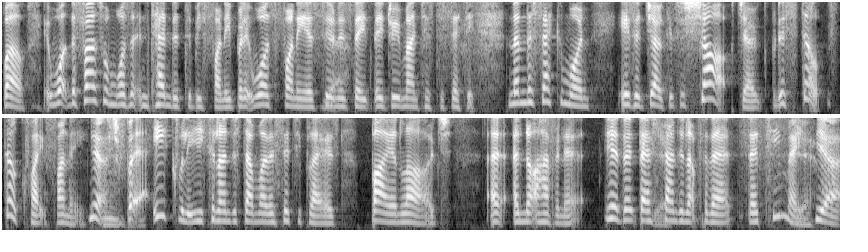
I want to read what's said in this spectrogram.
well. It, what the first one wasn't intended to be funny, but it was funny as soon Yeah. as they, they drew Manchester City. And then the second one is a joke. It's a sharp joke, but it's still still quite funny. Yeah, it's but equally you can understand why the City players, by and large, are, are not having it. Yeah, they're, they're standing up for their their teammate. Yeah. Yeah,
